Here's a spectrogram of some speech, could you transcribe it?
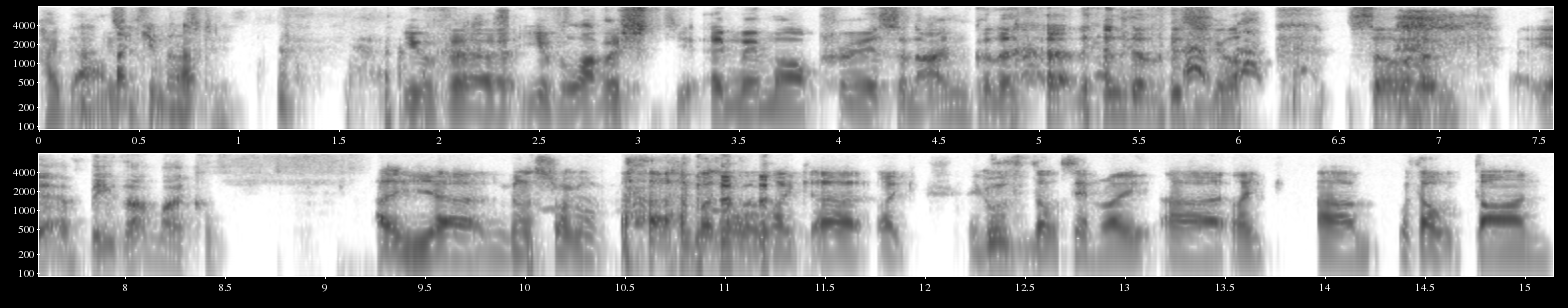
Hope that answers Thank you, question. you've uh, you've lavished in me more praise than I'm gonna at the end of this show. so um, yeah, beat that, Michael. Uh, yeah, I'm gonna struggle, but no, like, uh, like it goes without saying, right? Uh, like, um, without Dan,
